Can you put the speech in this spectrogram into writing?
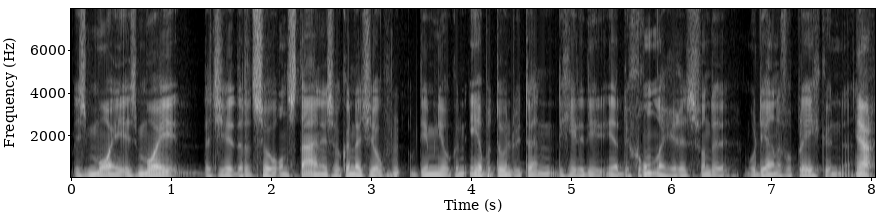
Is mooi. Is mooi dat, je, dat het zo ontstaan is ook. En dat je ook op die manier ook een eerbetoon doet aan degene die ja, de grondlegger is van de moderne verpleegkunde. Ja.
